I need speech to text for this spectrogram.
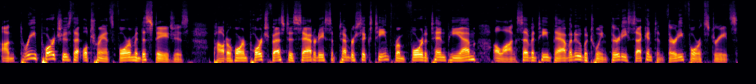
on three porches that will transform into stages. Powderhorn Porch Fest is Saturday, September 16th from 4 to 10 p.m. along 17th Avenue between 32nd and 34th Streets.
